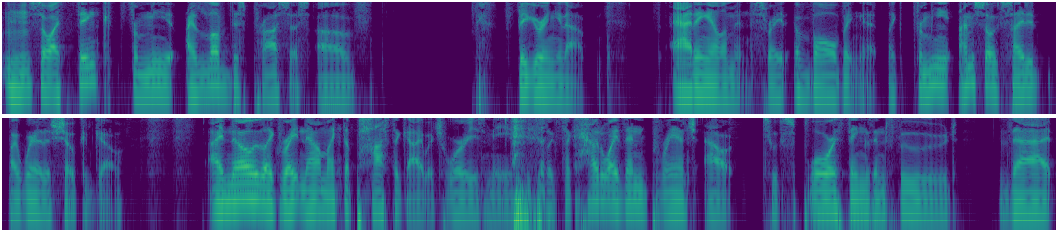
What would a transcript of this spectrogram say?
Mhm. So I think for me, I love this process of figuring it out, adding elements, right? Evolving it. Like for me, I'm so excited by where the show could go. I know like right now I'm like the pasta guy, which worries me because it's like, how do I then branch out to explore things in food that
